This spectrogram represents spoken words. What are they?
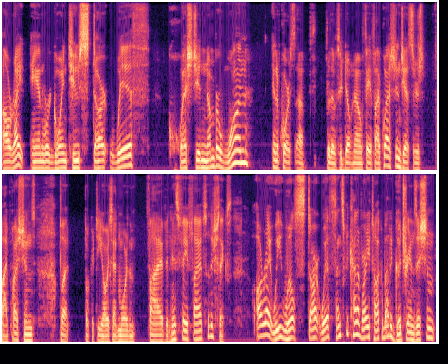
All right, and we're going to start with question number one, and of course, uh, for those who don't know, fave five questions. Yes, there's five questions, but Booker T always had more than five in his fave five, so there's six. All right, we will start with since we kind of already talked about a good transition.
